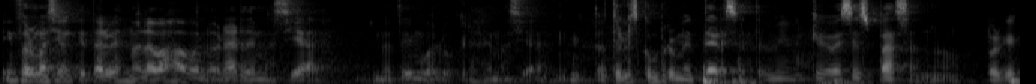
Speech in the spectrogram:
información que tal vez no la vas a valorar demasiado no te involucras demasiado. No te comprometerse también, que a veces pasa, ¿no? Porque,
